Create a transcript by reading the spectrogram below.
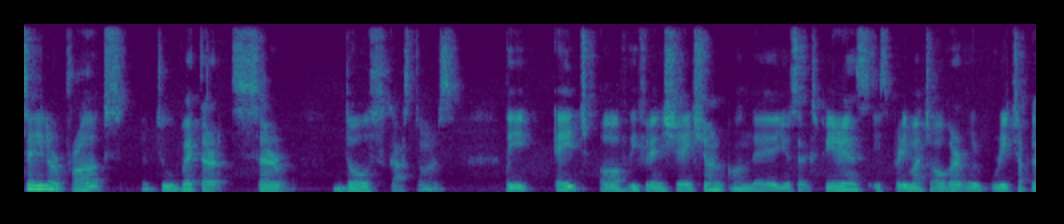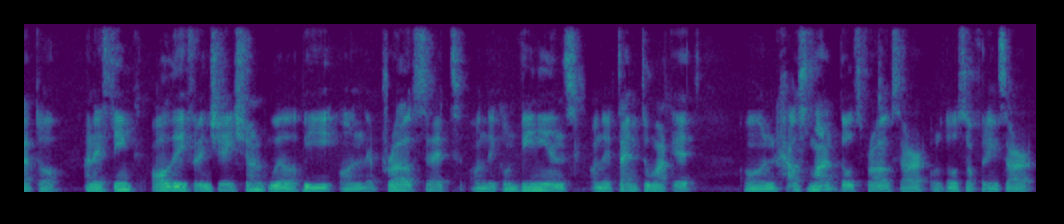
tailor products to better serve those customers. The age of differentiation on the user experience is pretty much over. We've reached a plateau. And I think all the differentiation will be on the product set, on the convenience, on the time to market, on how smart those products are or those offerings are,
